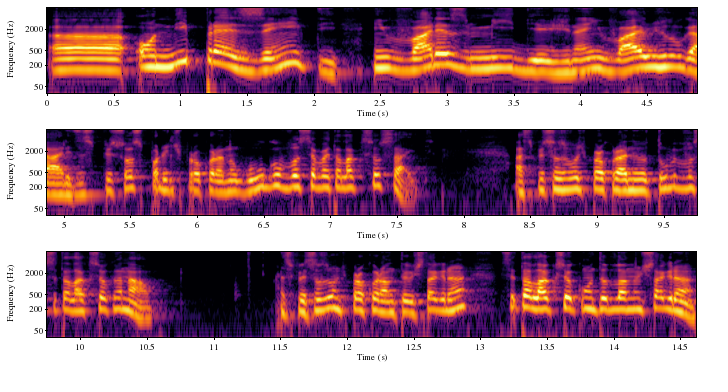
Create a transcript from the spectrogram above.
uh, onipresente em várias mídias, né, em vários lugares. As pessoas podem te procurar no Google, você vai estar lá com o seu site. As pessoas vão te procurar no YouTube, você está lá com o seu canal. As pessoas vão te procurar no teu Instagram, você tá lá com o seu conteúdo lá no Instagram.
